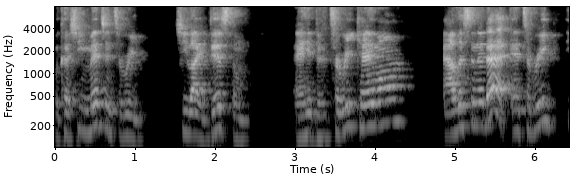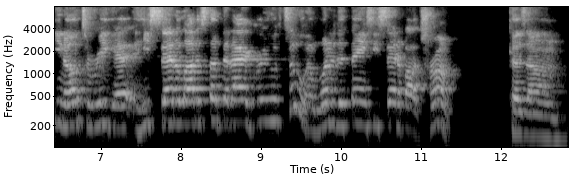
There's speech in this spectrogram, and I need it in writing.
because she mentioned Tariq. She like dissed him. And he, Tariq came on I listened to that, and Tariq, you know, Tariq, uh, he said a lot of stuff that I agree with too. And one of the things he said about Trump, because um,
